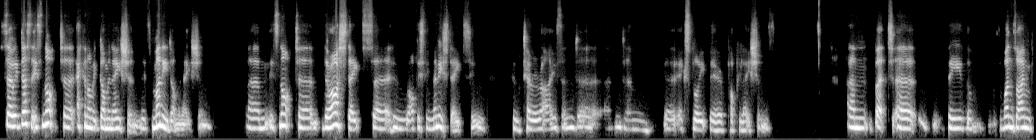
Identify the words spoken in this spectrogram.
So it doesn't. It's not uh, economic domination. It's money domination. Um, it's not. there are states who, obviously, many states who who terrorize and, uh, and um, uh, exploit their populations. Um, but uh, the, the ones I'm,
